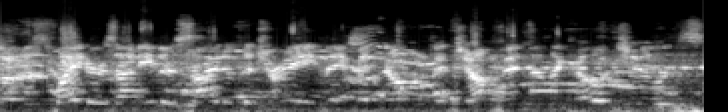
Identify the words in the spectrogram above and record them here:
So the spiders on either side of the train, they've been known to jump into the coaches.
